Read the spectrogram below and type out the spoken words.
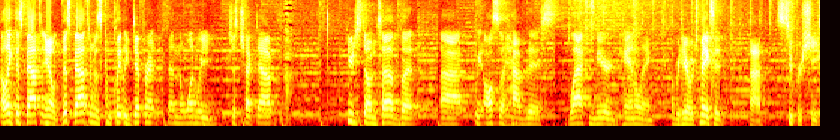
I like this bathroom. You know, this bathroom is completely different than the one we just checked out. Huge stone tub, but uh, we also have this black mirrored paneling over here, which makes it uh, super chic.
